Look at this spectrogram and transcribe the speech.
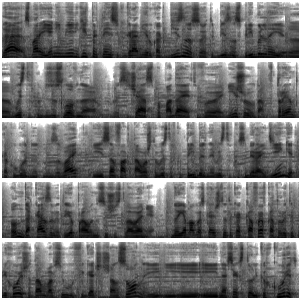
да, смотри, я не имею никаких претензий к игромиру как бизнесу, это бизнес прибыльный, э, выставка, безусловно, сейчас попадает в нишу, там, в тренд, как угодно это называй, и сам факт того, что выставка прибыльная, выставка собирает деньги, он доказывает ее право на существование. Но я могу сказать, что это как кафе, в которое ты приходишь, и там вовсю фигачит шансон, и, и, и, и на всех столиках курит,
